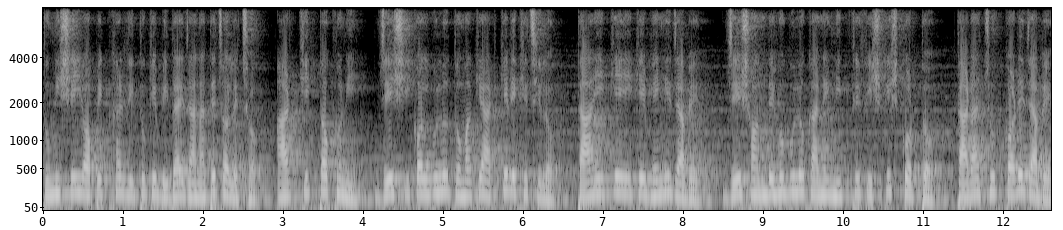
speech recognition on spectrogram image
তুমি সেই অপেক্ষার ঋতুকে বিদায় জানাতে চলেছ। আর ঠিক তখনই যে শিকলগুলো তোমাকে আটকে রেখেছিল, তা একে একে ভেঙে যাবে। যে সন্দেহগুলো কানে মিথ্যে ফিসফিস করত, তারা চুপ করে যাবে।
